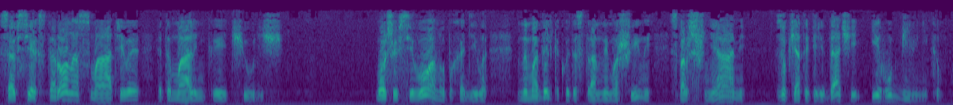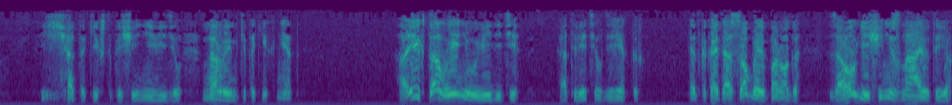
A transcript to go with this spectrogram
со всех сторон осматривая это маленькое чудище. Больше всего оно походило на модель какой-то странной машины с поршнями, зубчатой передачей и рубильником. Я таких что-то еще и не видел, на рынке таких нет. — А их там вы не увидите, — ответил директор. — Это какая-то особая порода, зоологи еще не знают ее.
